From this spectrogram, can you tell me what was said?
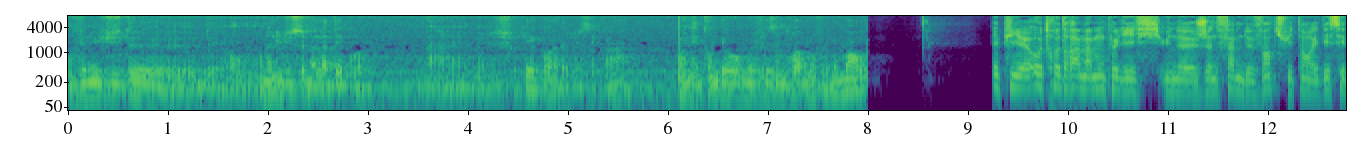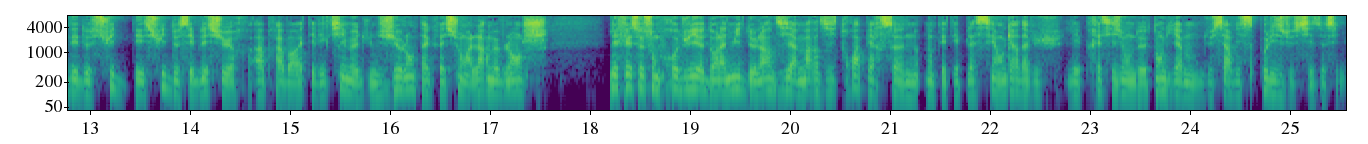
on venait juste de, on allait juste se balader quoi. Ben, choqué quoi, je sais pas. On est tombé au mauvais endroit au mauvais moment. Et puis, euh, autre drame à Montpellier. Une jeune femme de 28 ans est décédée de suite, des suites de ses blessures après avoir été victime d'une violente agression à l'arme blanche. Les faits se sont produits dans la nuit de lundi à mardi. Trois personnes ont été placées en garde à vue. Les précisions de Tanguy Hamon du service police-justice de CNews.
